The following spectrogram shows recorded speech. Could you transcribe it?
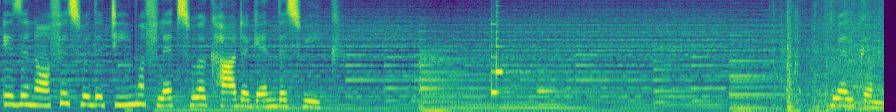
Is in office with a team of let's work hard again this week. Welcome.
